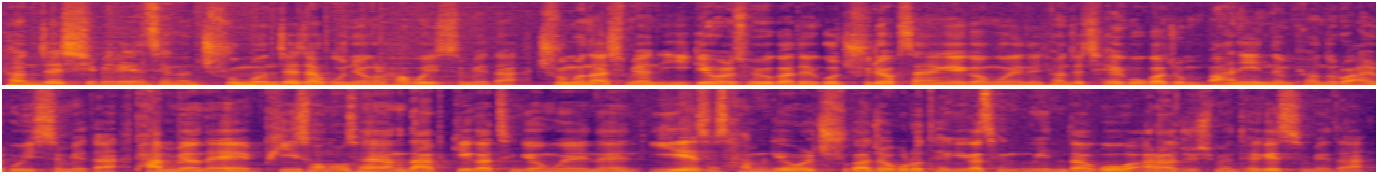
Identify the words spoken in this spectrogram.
현재 11인승은 주문 제작 운영을 하고 있습니다. 주문하시면 2개월 소요가 되고 주력 사양의 경우에는 현재 재고가 좀 많이 있는 편으로 알고 있습니다. 반면에 비선호 사양 납기 같은 경우에는 2에서 3개월 추가적으로 대기가 생긴다고 알아주시면 되겠습니다.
